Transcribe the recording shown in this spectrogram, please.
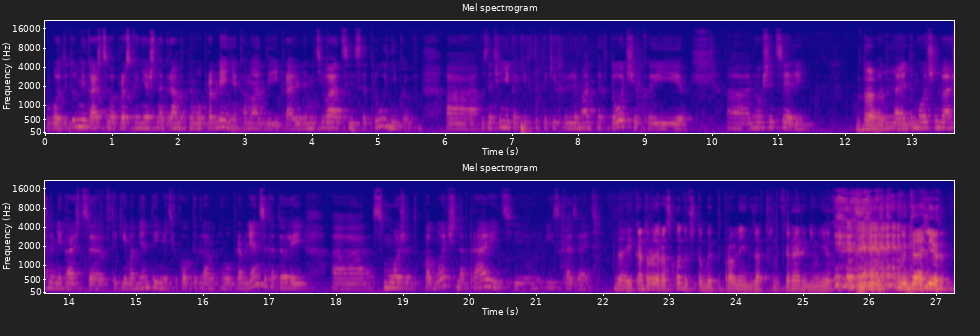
Вот, и тут, мне кажется, вопрос, конечно, грамотного управления командой и правильной мотивации сотрудников, а, обозначение каких-то таких релевантных точек и а, ну, вообще целей. Да, вот, ну и- Поэтому очень важно, мне кажется, в такие моменты иметь какого-то грамотного управленца, который а, сможет помочь, направить и, и сказать. Да, и контроль расходов, чтобы это управление завтра на Феррари не уехал в Италию.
